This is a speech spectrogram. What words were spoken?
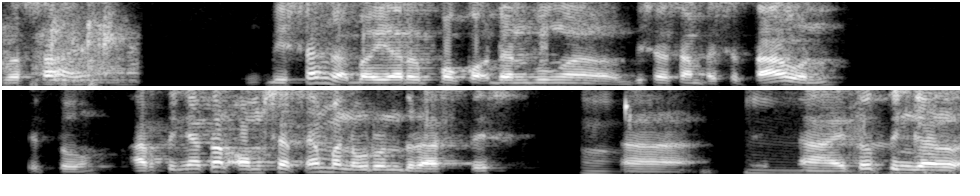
selesai. Bisa nggak bayar pokok dan bunga bisa sampai setahun itu artinya kan omsetnya menurun drastis Ah. nah, Hmm. nah itu tinggal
